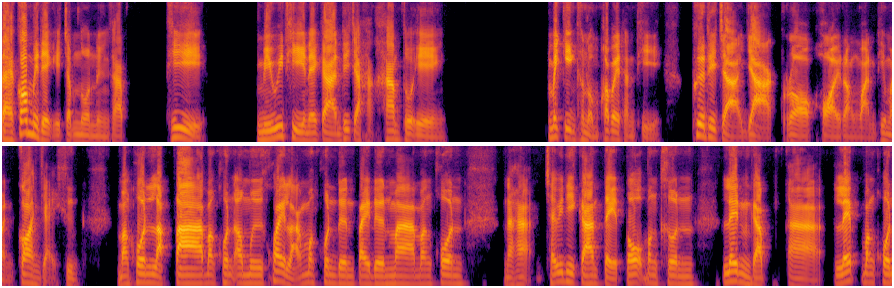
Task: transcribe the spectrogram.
แต่ก็มีเด็กอีกจำนวนหนึ่งครับ ที่มีวิธีในการที่จะหักห้ามตัวเอง ไม่กินขนมเข้าไปทันที เพื่อที่จะอยากรอคอยรางวัลที่มันก้อนใหญ่ขึ้น บางคนหลับตา บางคนเอามือไขว้หลัง บางคนเดินไปเดินมาบางคนนะฮะใช้วิธีการเตะโต๊ะบางคนเล่นกับอ่าเล็บบางคน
